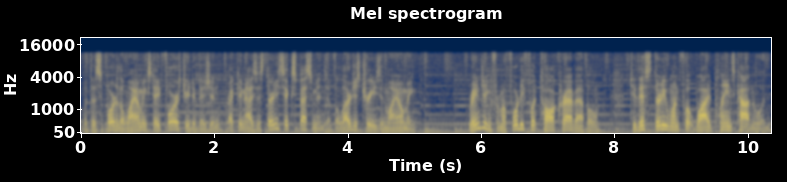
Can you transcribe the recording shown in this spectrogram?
with the support of the Wyoming State Forestry Division, recognizes 36 specimens of the largest trees in Wyoming. Ranging from a 40-foot tall crabapple to this 31-foot wide plains cottonwood,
